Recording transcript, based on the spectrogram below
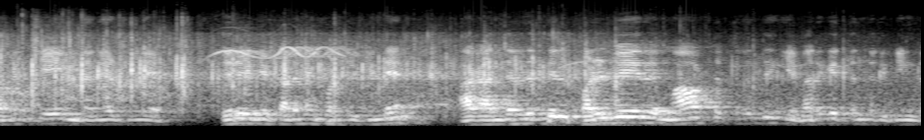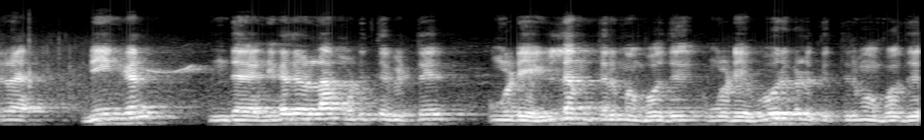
மகிழ்ச்சியை இந்த நேரத்திலே தெரிவிக்க கடமைப்பட்டிருக்கின்றேன். ஆக அந்த விதத்தில் பல்வேறு மாவட்டத்திலிருந்து இங்கே வருகை தந்திருக்கின்ற நீங்கள் இந்த நிகழ்வெல்லாம் முடித்துவிட்டு உங்களுடைய இல்லம் திரும்பும்போது உங்களுடைய ஊர்களுக்கு திரும்பும்போது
